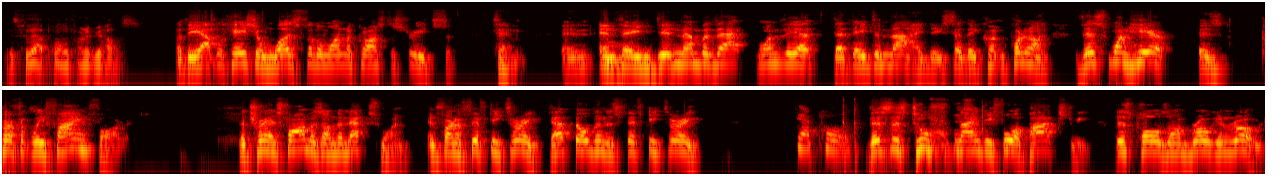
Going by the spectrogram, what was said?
is for that pole in front of your house. But the application was for the one across the streets, Tim. And, and hmm. they did remember that one there that they denied. They said they couldn't put it on. This one here is perfectly fine for it. The transformers on the next one in front of 53. That building is 53. That pole. This is 294 Park Street. This pole's on Brogan Road.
